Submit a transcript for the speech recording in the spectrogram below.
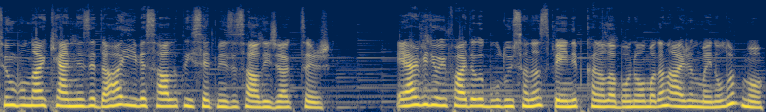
Tüm bunlar kendinizi daha iyi ve sağlıklı hissetmenizi sağlayacaktır. Eğer videoyu faydalı bulduysanız beğenip kanala abone olmadan ayrılmayın olur mu?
